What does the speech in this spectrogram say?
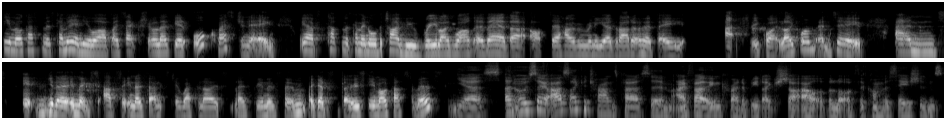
female customers come in who are bisexual, lesbian, or questioning. We have customers come in all the time who realize while they're there that after however many years of adulthood, they actually quite like women too. And it you know it makes absolutely no sense to weaponize lesbianism against those female customers yes and also as like a trans person i felt incredibly like shut out of a lot of the conversations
